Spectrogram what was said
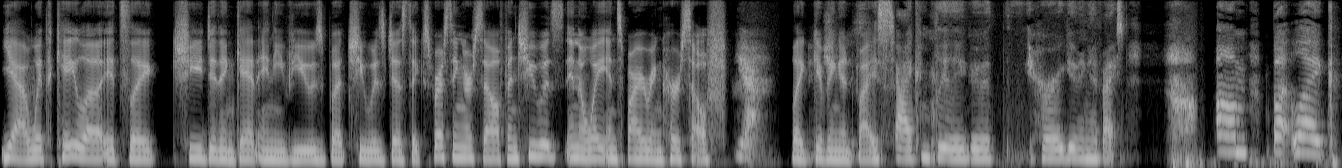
yeah, with Kayla, it's like she didn't get any views, but she was just expressing herself and she was, in a way, inspiring herself, Yeah. like giving advice. Yeah, I completely agree with her giving advice. Um, but like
